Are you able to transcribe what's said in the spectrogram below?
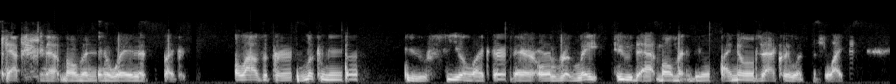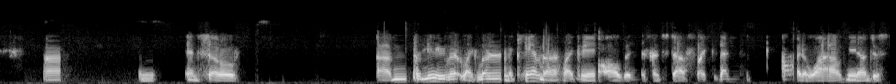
capturing that moment in a way that like allows the person looking at it to feel like they're there or relate to that moment and be like, I know exactly what it's like. Uh, and, so um, for me, like learning the camera, like all the different stuff, like that's quite a while. You know, just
